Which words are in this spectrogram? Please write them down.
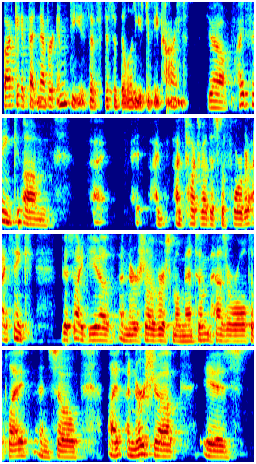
bucket that never empties of this ability to be kind. Yeah, I think um, I, have talked about this before, but I think this idea of inertia versus momentum has a role to play. And so, uh, inertia is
